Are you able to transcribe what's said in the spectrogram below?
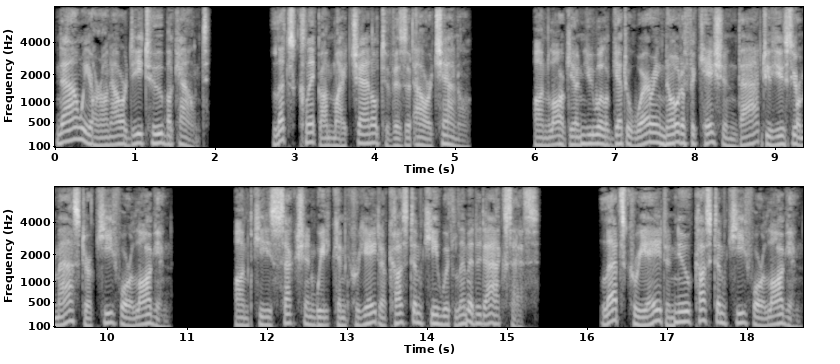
Now we are on our DTube account. Let's click on My Channel to visit our channel. On login you will get a wearing notification that you use your master key for login. On keys section we can create a custom key with limited access. Let's create a new custom key for login.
